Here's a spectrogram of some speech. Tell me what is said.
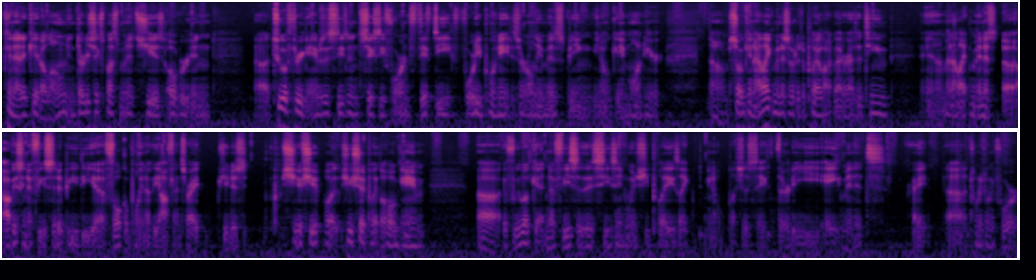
Connecticut alone in 36 plus minutes, she is over in uh, two of three games this season 64 and 50. 40.8 is her only miss, being, you know, game one here. Um, so again, I like Minnesota to play a lot better as a team. Um, and I like Minnesota, uh, obviously Napheesa to be the uh, focal point of the offense, right? She just she she play, she should play the whole game uh, if we look at Napheesa this season when she plays like you know let's just say 38 minutes right uh, 2024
